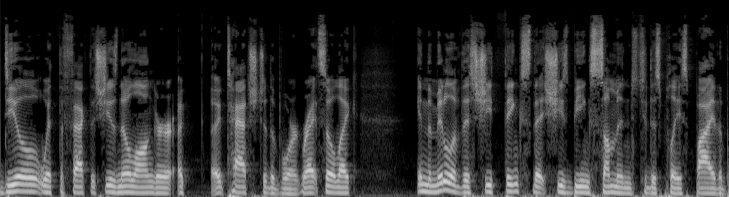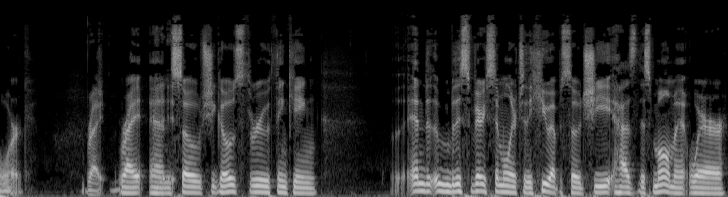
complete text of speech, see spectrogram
deal with the fact that she is no longer a- attached to the Borg, right? So, like, in the middle of this, she thinks that she's being summoned to this place by the Borg, right. right? And so she goes through thinking, and this is very similar to the Hugh episode. She has this moment where,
